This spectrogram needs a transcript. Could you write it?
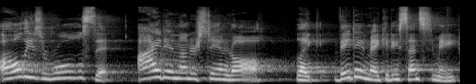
all these rules that I didn't understand at all. Like, they didn't make any sense to me.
